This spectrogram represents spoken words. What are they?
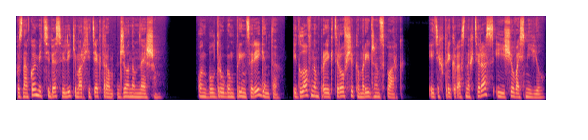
Познакомить тебя с великим архитектором Джоном Нэшем. Он был другом принца-регента, и главным проектировщиком Ридженс Парк, этих прекрасных террас и еще восьми вилл.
